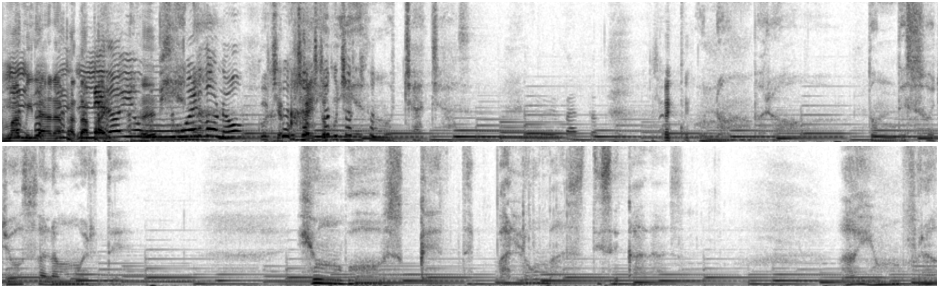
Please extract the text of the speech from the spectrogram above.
mamilana patapai. Le doy un ¿eh? muerdo, no. Escucha, escucha esto, escucha muchachas. Un hombro solloza la muerte. Y un bosque de palomas disecadas. Hay un fragmento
